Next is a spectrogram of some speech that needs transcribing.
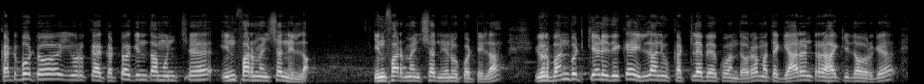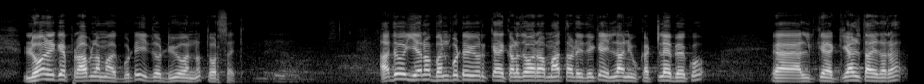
ಕಟ್ಬಿಟ್ಟು ಇವ್ರು ಕ ಕಟ್ಟೋಕ್ಕಿಂತ ಮುಂಚೆ ಇನ್ಫಾರ್ಮೇಷನ್ ಇಲ್ಲ. ಇನ್ಫಾರ್ಮೇಷನ್ ಏನೂ ಕೊಟ್ಟಿಲ್ಲ. ಇವ್ರು ಬಂದ್ಬಿಟ್ಟು ಕೇಳಿದ್ದಕ್ಕೆ ಇಲ್ಲ, ನೀವು ಕಟ್ಟಲೇಬೇಕು ಅಂದವ್ರೆ, ಮತ್ತು ಗ್ಯಾರಂಟರ್ ಹಾಕಿದವ್ರಿಗೆ ಲೋನಿಗೆ ಪ್ರಾಬ್ಲಮ್ ಆಗಿಬಿಟ್ಟು ಇದು ಡ್ಯೂ ಅನ್ನು ತೋರಿಸೈತೆ. ಅದು ಏನೋ ಬಂದ್ಬಿಟ್ಟು ಇವ್ರ ಕಳೆದ ವಾರ ಮಾತಾಡಿದ್ದಕ್ಕೆ ಇಲ್ಲ, ನೀವು ಕಟ್ಟಲೇಬೇಕು ಅಲ್ಲಿ ಕೇ- ಕೇಳ್ತಾ ಇದ್ದಾರೆ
